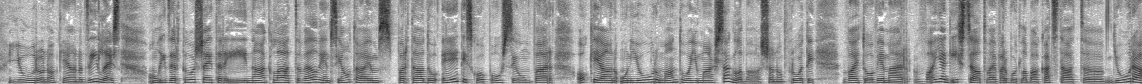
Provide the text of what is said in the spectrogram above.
jūru un okeānu dzīvēs, un līdz ar to šeit arī nāk klāt vēl viens jautājums par tādu ētisko pusi un par okeānu un jūru mantojumā saglabāšanu, proti, vai to vienmēr vajag izcelt vai varbūt labāk atstāt uh, jūrā.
